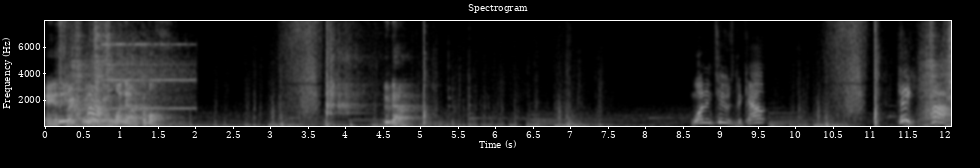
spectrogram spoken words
And a strike. There we go. One down. Come on. Two down. One and two's the count. Hey, ha!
